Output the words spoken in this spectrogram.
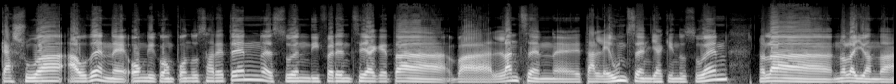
kasua hau den, e, ongi konpondu zareten, e, zuen diferentziak eta ba, lantzen e, eta lehuntzen jakindu zuen, nola, nola joan da?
